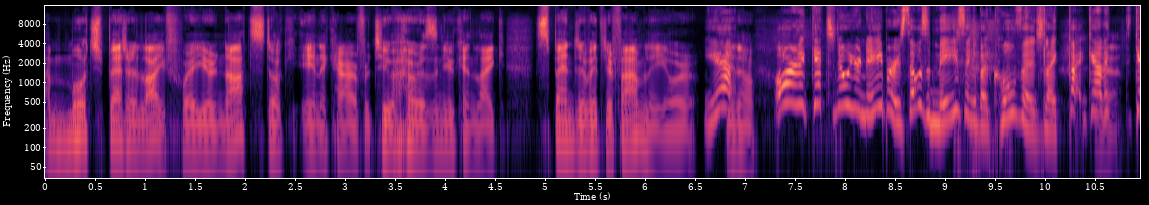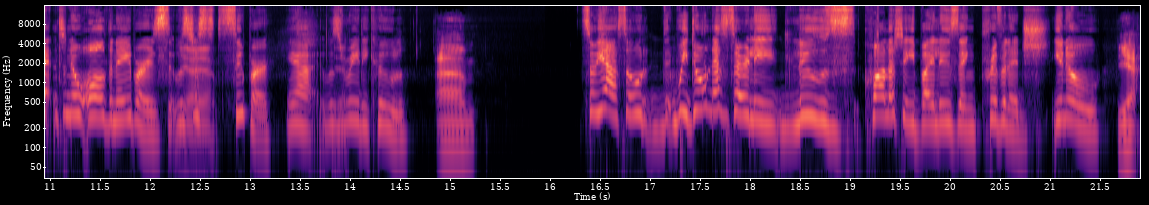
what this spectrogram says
a much better life where you're not stuck in a car for two hours and you can like spend it with your family or Yeah. you know Or get to know your neighbours. That was amazing about COVID. Like got, got Yeah. getting to know all the neighbours. It was Yeah, just yeah. super. Yeah, it was really cool. um So yeah, so we don't necessarily lose quality by losing privilege. You know, yeah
